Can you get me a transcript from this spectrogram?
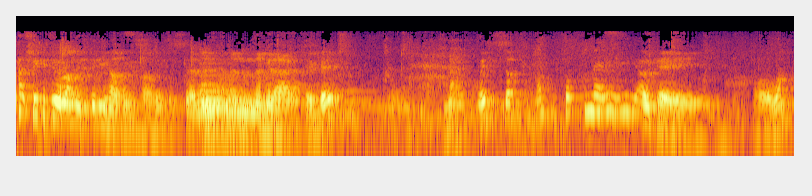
Perhaps we could do a run with, you helping us, Harvey, just and, then, and then okay? Now, some month of May, okay. All one,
